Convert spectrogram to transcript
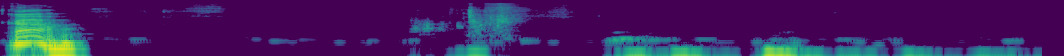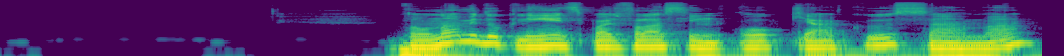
Carro? Então, o nome do cliente, você pode falar assim, Okyaku-sama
